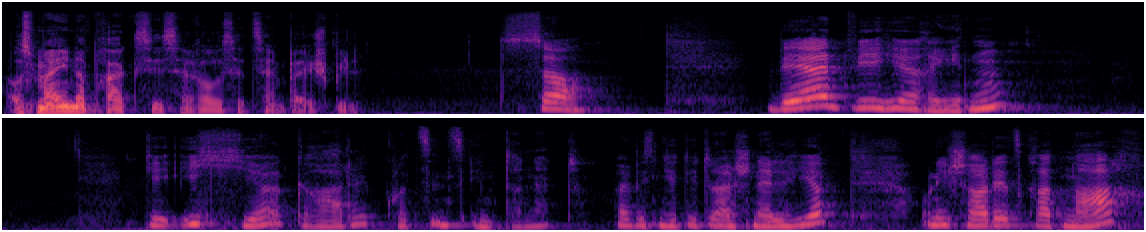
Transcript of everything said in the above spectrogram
aus meiner Praxis heraus jetzt ein Beispiel. So, während wir hier reden, gehe ich hier gerade kurz ins Internet, weil wir sind hier total schnell hier. Und ich schaue jetzt gerade nach.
